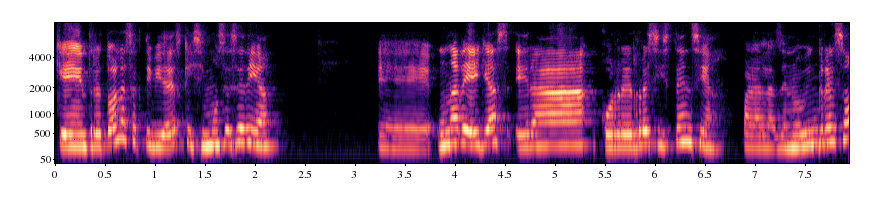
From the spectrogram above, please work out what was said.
que entre todas las actividades que hicimos ese día, eh, una de ellas era correr resistencia. Para las de nuevo ingreso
